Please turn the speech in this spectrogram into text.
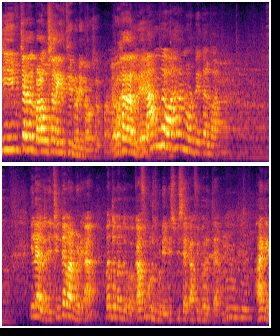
ಈ ವಿಚಾರದಲ್ಲಿ ಬಹಳ ಹುಷಾರಾಗಿರ್ತೀವಿ ನೋಡಿ ನಾವು ಸ್ವಲ್ಪ. ವ್ಯವಹಾರ ಅಲ್ವೇ? ನಮ್ಮ ವ್ಯವಹಾರ ನೋಡ್ಬೇಕಲ್ವಾ? ಆ, ಇಲ್ಲ ಇಲ್ಲ ನೀವು ಚಿಂತೆ ಮಾಡಬೇಡಿ ಬಂದು ಬಂದು ಕಾಫಿ ಕುಡಿದ್ಬಿಡಿ ಬಿಸಿ ಬಿಸಿ ಕಾಫಿ ಬರುತ್ತೆ. ಹಾಗೆ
